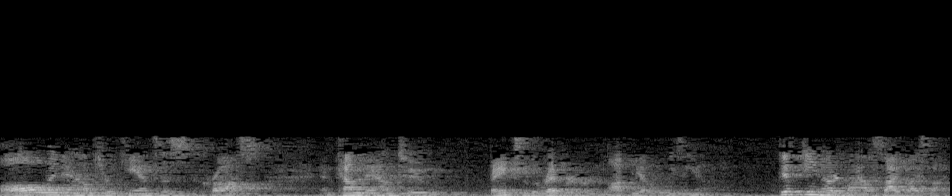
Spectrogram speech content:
all the way down through Kansas and across and come down to banks of the Red River in Lafayette, Louisiana. 1,500 miles side by side.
